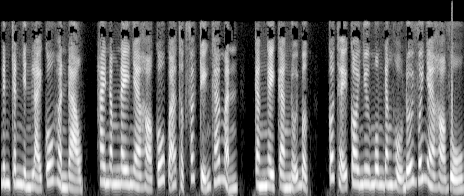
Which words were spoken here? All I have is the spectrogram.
Ninh Tranh nhìn lại cố hoành đạo, hai năm nay nhà họ cố quả thật phát triển khá mạnh càng ngày càng nổi bật, có thể coi như môn đăng hộ đối với nhà họ vụ,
